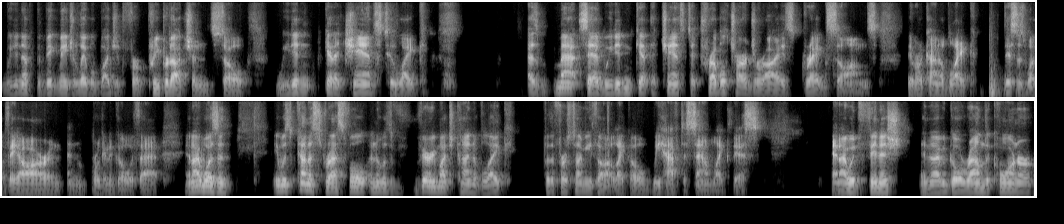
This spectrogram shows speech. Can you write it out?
We didn't have the big major label budget for pre-production, so we didn't get a chance to like, as Matt said, we didn't get the chance to treble chargerize Greg's songs. They were kind of like, this is what they are, and and we're going to go with that. And I wasn't it was kind of stressful and it was very much kind of like for the first time you thought like oh we have to sound like this and i would finish and then i would go around the corner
